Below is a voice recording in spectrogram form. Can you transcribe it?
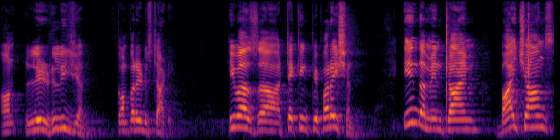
on religion, comparative study. He was uh, taking preparation. In the meantime, by chance,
